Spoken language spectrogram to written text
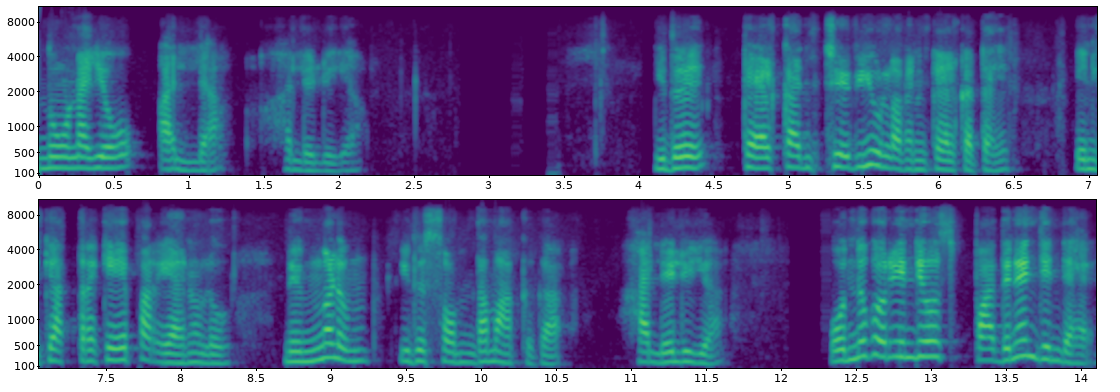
നുണയോ അല്ല. ഹല്ലേലൂയ. ഇത് കേൾക്കാൻ ചെവിയുള്ളവൻ കേൾക്കട്ടെ. എനിക്ക് അത്രക്കേ പറയാനുള്ളൂ. നിങ്ങളും ഇത് സ്വന്തമാക്കുക. ഹല്ലേലൂയ. ഒന്ന് കൊറിയന്ത്യോസ് പതിനഞ്ചിന്റെ.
